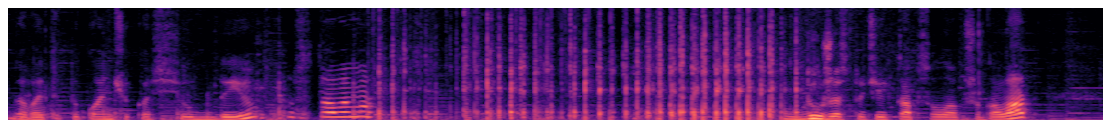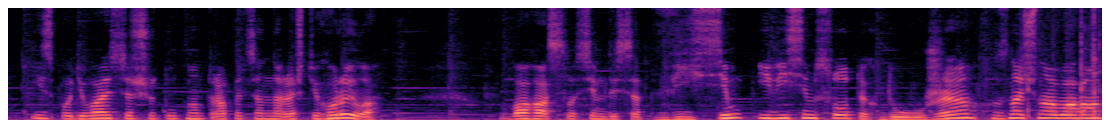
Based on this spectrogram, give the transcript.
Давайте туканчика сюди поставимо. Дуже стучить капсула в шоколад. І сподіваюся, що тут нам трапиться нарешті горила. Вага 178,8. Дуже значна вага.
